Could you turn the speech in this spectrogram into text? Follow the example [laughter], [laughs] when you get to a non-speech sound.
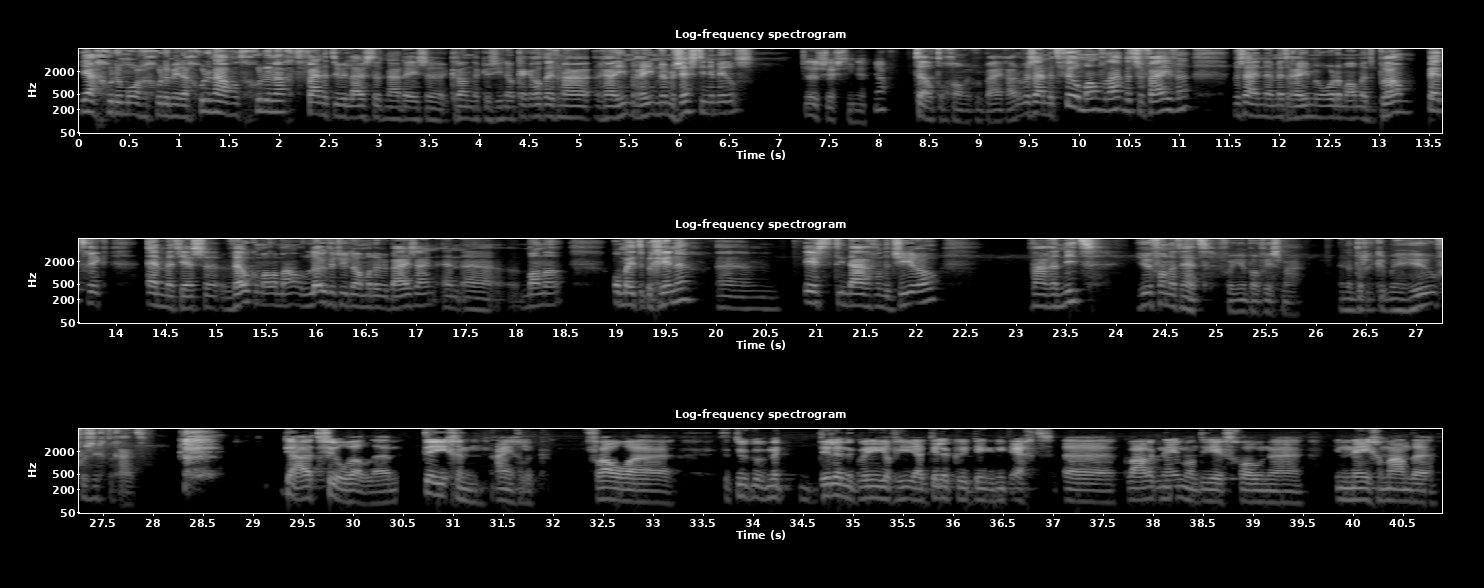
Ja, goedemorgen, goedemiddag, goedenavond, goedenacht. Fijn dat u weer luistert naar deze Grande Casino. Kijk altijd even naar Raim. Raim, nummer 16 inmiddels. De 16e, ja. Telt toch gewoon weer goed bijgehouden. We zijn met veel man vandaag, met z'n vijven. We zijn uh, met Raim, we hoorden al met Bram, Patrick en met Jesse. Welkom allemaal. Leuk dat jullie allemaal er weer bij zijn. En uh, mannen, om mee te beginnen. Uh, eerste tien dagen van de Giro waren niet je van het het voor Jumbo-Visma. En dan druk ik me heel voorzichtig uit. Ja, het viel wel uh, tegen eigenlijk. Vooral uh, natuurlijk met Dylan. Ik weet niet of je, ja, Dylan kun je denk ik niet echt uh, kwalijk nemen, want die heeft gewoon in negen maanden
